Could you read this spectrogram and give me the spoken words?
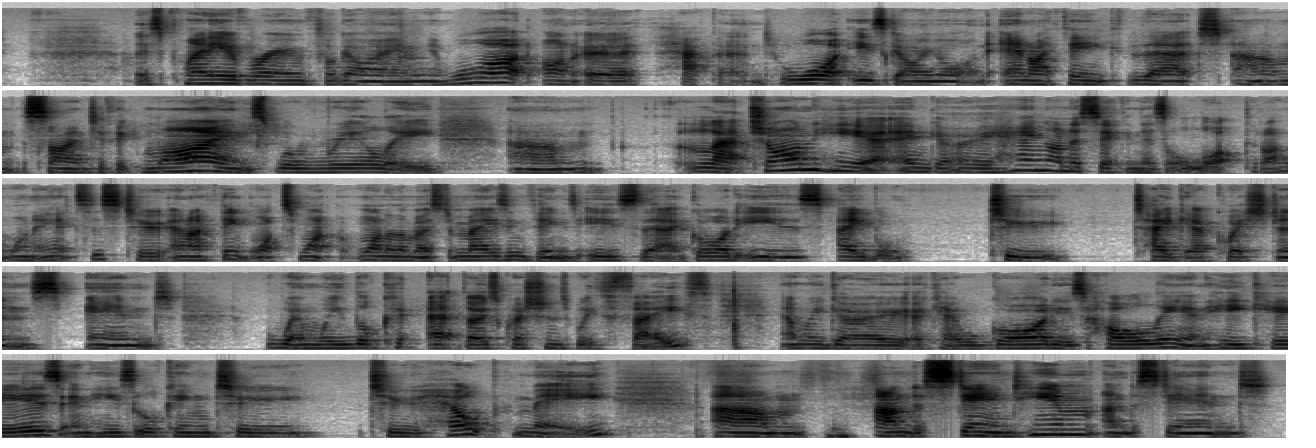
There's plenty of room for going, what on earth happened? What is going on? And I think that um, scientific minds will really um, latch on here and go, hang on a second, there's a lot that I want answers to. And I think what's one, one of the most amazing things is that God is able to take our questions and when we look at those questions with faith and we go okay well god is holy and he cares and he's looking to to help me um, understand him understand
